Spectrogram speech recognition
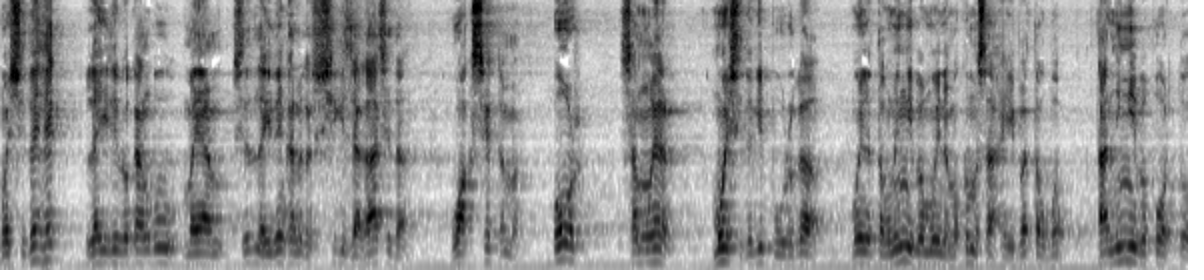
ꯃꯣꯏ ꯁꯤꯗ ꯍꯦꯛ ꯂꯩꯔꯤꯕ ꯀꯥꯡꯕꯨ ꯃꯌꯥꯝ ꯁꯤꯗ ꯂꯩꯔꯦꯅ ꯈꯜꯂꯒ ꯁꯤꯒꯤ ꯖꯒꯥꯁꯤꯗ ꯋꯥꯛꯁꯦꯠ ꯑꯃ ꯑꯣꯔ ꯁꯝꯋꯦꯔ ꯃꯣꯏ ꯁꯤꯗꯒꯤ ꯄꯨꯔꯒ ꯃꯣꯏꯅ ꯇꯧꯅꯤꯡꯉꯤꯕ ꯃꯣꯏꯅ ꯃꯈꯨꯠ ꯃꯁꯥ ꯍꯩꯕ ꯇꯧꯕ ꯇꯥꯅꯤꯡꯉꯤꯕ ꯄꯣꯠꯇꯣ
